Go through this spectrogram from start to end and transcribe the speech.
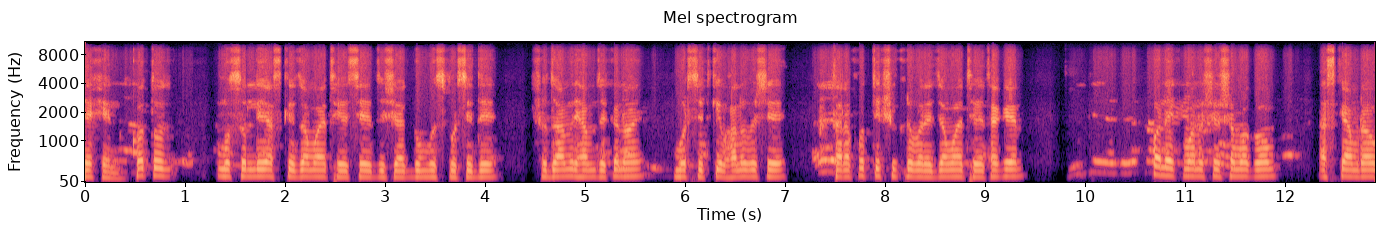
দেখেন কত মুসল্লি আজকে জমায়েত হয়েছে দুশো এক গম্বুজ মসজিদে। শুধু আমির হামজাকে নয় মসজিদকে ভালোবেসে তারা প্রত্যেক শুক্রবারে জমায়েত হয়ে থাকেন। অনেক মানুষের সমাগম। আজকে আমরাও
